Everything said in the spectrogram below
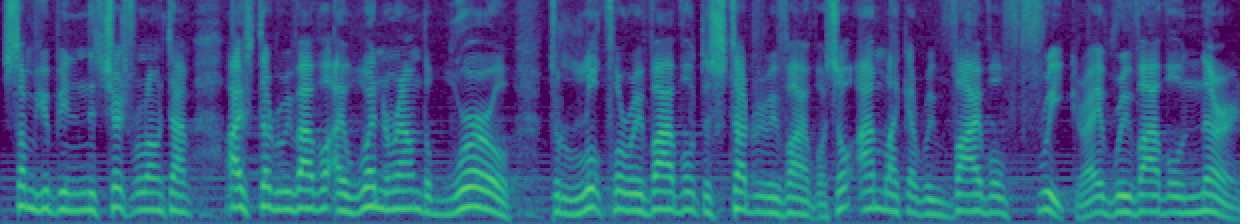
Some of you have been in this church for a long time. I studied revival. I went around the world to look for revival, to study revival. So I'm like a revival freak, right? Revival nerd.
